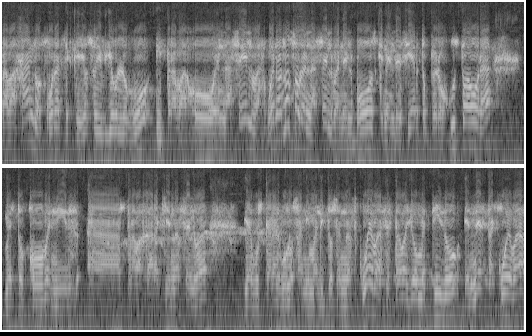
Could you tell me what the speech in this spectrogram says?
trabajando. Acuérdate que yo soy biólogo y trabajo en la selva. Bueno, no solo en la selva, en el bosque, en el desierto, pero justo ahora me tocó venir a trabajar aquí en la selva y a buscar algunos animalitos en las cuevas. Estaba yo metido en esta cueva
